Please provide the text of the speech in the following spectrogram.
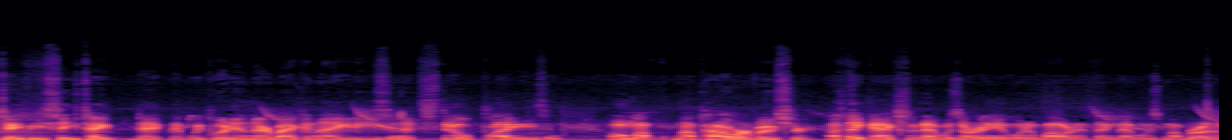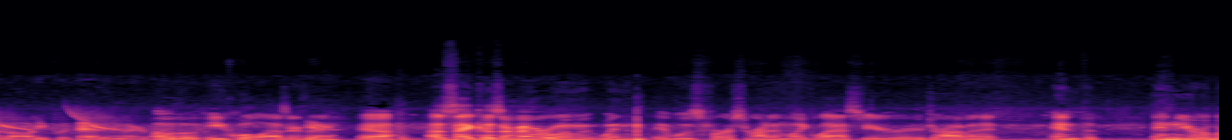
JVC tape deck that we put in there back in the 80s, and it still plays. And oh, my my power booster. I think actually that was already it when I bought it. I think that was my brother-in-law. He put that in there. Oh, the equalizer thing. Yeah, I was saying because I remember when when it was first running, like last year, we were driving it, and the and you were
